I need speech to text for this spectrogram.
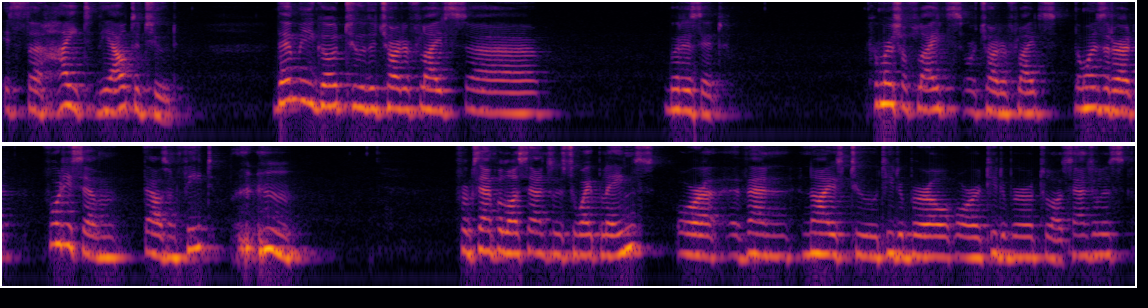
It's the height, the altitude. Then when you go to the charter flights, uh, what is it? commercial flights or charter flights, the ones that are at 47,000 feet. For example, Los Angeles to White Plains, or Van Nuys to Teterboro, or Teterboro to Los Angeles.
